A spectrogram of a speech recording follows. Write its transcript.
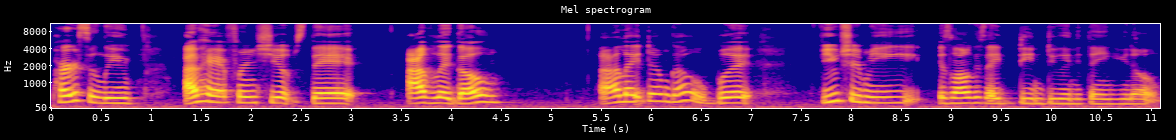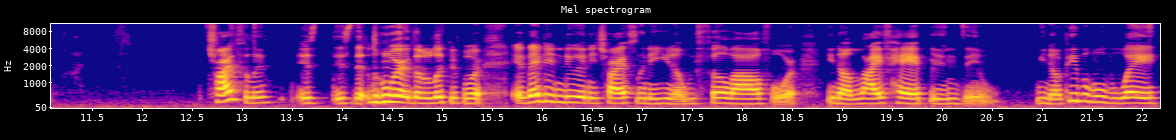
personally, I've had friendships that I've let go. I let them go. But future me, as long as they didn't do anything, you know, trifling is is the, word that I'm looking for. If they didn't do any trifling and you know we fell off or you know life happens and you know people move away,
